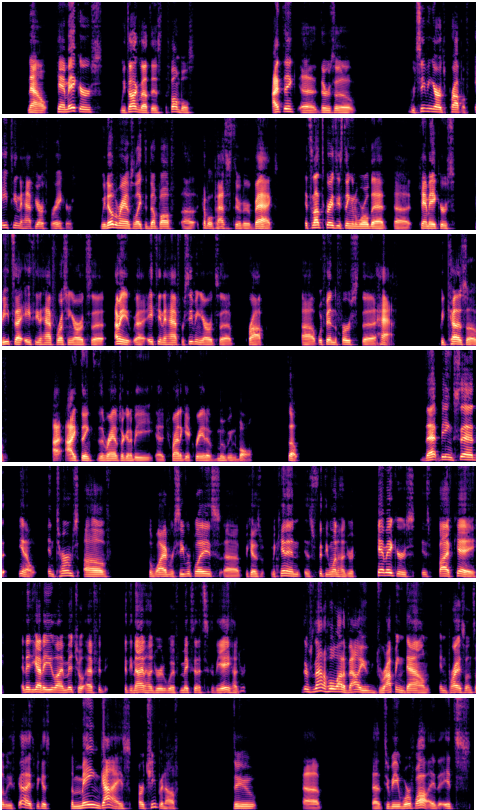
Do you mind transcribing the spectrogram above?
Now, Cam Akers, we talked about this, the fumbles. I think uh, there's a receiving yards prop of 18 and a half yards for Akers. We know the Rams like to dump off uh, a couple of passes to their backs. It's not the craziest thing in the world that uh, Cam Akers beats that 18 and a half rushing yards. Uh, I mean, uh, 18 and a half receiving yards uh, prop uh, within the first uh, half because of I, I think the Rams are going to be uh, trying to get creative moving the ball. So that being said, you know, in terms of the wide receiver plays, uh, because McKinnon is 5,100, Cam Akers is 5K, and then you got Eli Mitchell at 50, 5,900 with Mixon at 6,800. There's not a whole lot of value dropping down in price on some of these guys because the main guys are cheap enough to uh, uh to be worthwhile. It, it's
